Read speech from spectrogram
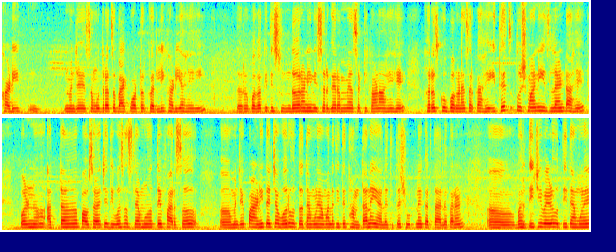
खाडी म्हणजे समुद्राचं बॅकवॉटर कर्ली खाडी आहे ही. तर बघा किती सुंदर आणि निसर्गरम्य असं ठिकाण आहे हे. खरंच खूप बघण्यासारखं आहे. इथेच तुष्मानी इजलँड आहे पण आत्ता पावसाळ्याचे दिवस असल्यामुळं ते फारसं म्हणजे पाणी त्याच्यावर होतं त्यामुळे आम्हाला तिथे थांबता नाही आलं तिथं शूट नाही करता आलं कारण भरतीची वेळ होती त्यामुळे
